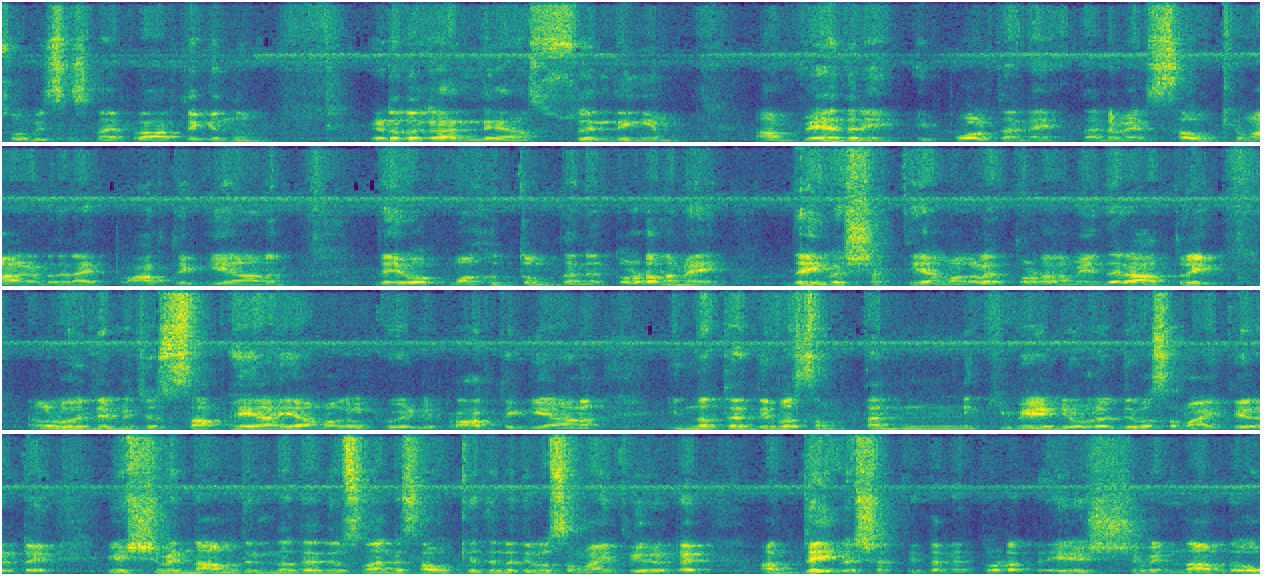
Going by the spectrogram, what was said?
സോബിസസിനായി പ്രാർത്ഥിക്കുന്നു. ഇടതുകാലിലെ ആ സ്വെല്ലിങ്ങും ആ വേദനയും ഇപ്പോൾ തന്നെ തന്റെ മേൽ സൗഖ്യമാകേണ്ടതിനായി പ്രാർത്ഥിക്കുകയാണ്. ദൈവ മഹത്വം തന്നെ തുടരണമേ ദൈവശക്തി ആ മകളെ തുടരണമേ ഇന്ന് രാത്രി ഞങ്ങൾ ഒരുമിച്ച് സഭയായി ആ മകൾക്ക് വേണ്ടി പ്രാർത്ഥിക്കുകയാണ്. ഇന്നത്തെ ദിവസം തന്നിക്ക് വേണ്ടിയുള്ള ഒരു ദിവസമായി തീരട്ടെ. യേശുവിൻ നാമത്തിൽ ഇന്നത്തെ ദിവസം തന്റെ സൗഖ്യത്തിന്റെ ദിവസമായി തീരട്ടെ. ആ ദൈവശക്തി തന്നെ തുടർത്തെ യേശുവിൻ നാമത്തിൽ. ഓ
